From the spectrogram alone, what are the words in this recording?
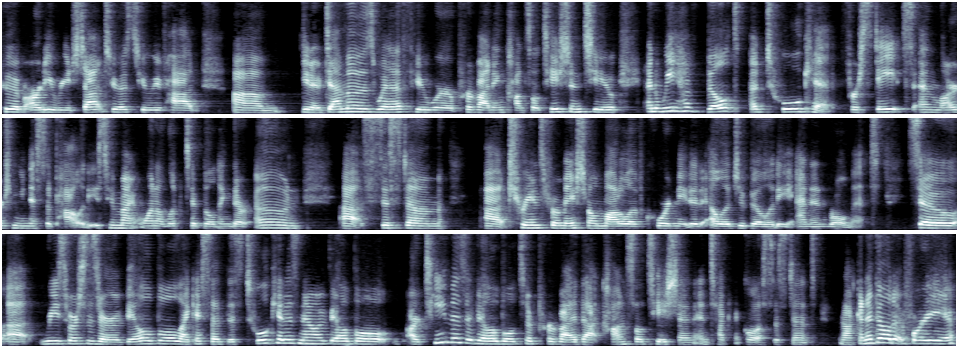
who have already reached out to us, who we've had um, you know demos with, who we're providing consultation to, and we have built a toolkit for states and large municipalities who might want to look to building their own uh, system uh, transformational model of coordinated eligibility and enrollment. So uh, resources are available. Like I said, this toolkit is now available. Our team is available to provide that consultation and technical assistance. We're not going to build it for you.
